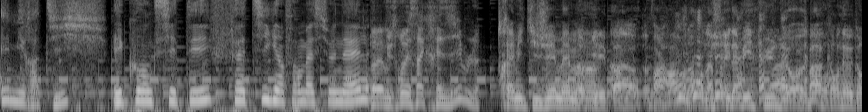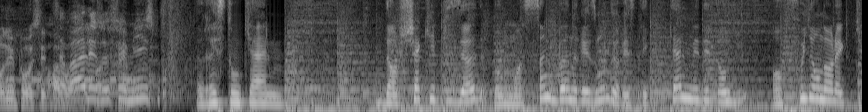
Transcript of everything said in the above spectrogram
émirati. Éco-anxiété, fatigue informationnelle. Ouais, Vous trouvez ça crédible? Très mitigé même. hein. il est pas Euh, Voilà, on a, on a pris l'habitude de, faut pas de- tourner autour du pot, c'est pas Ça bon. va, les euphémismes? Restons calmes. Dans chaque épisode, au moins 5 bonnes raisons de rester calme et détendu en fouillant dans l'actu.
